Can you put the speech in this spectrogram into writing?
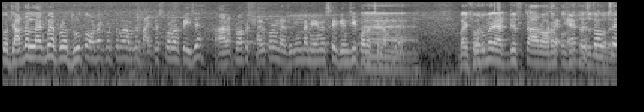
তো যাদের লাগবে আপনারা দ্রুত অর্ডার করতে পারেন আমাদের বাইকার্স করার পেজে আর আপনারা তো খেয়াল করেন না কিন্তু আমি এনএসকে গেঞ্জি পরাছিলাম। ভাই শোরুমের অ্যাড্রেসটা আর অর্ডার প্রসেসটা হচ্ছে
